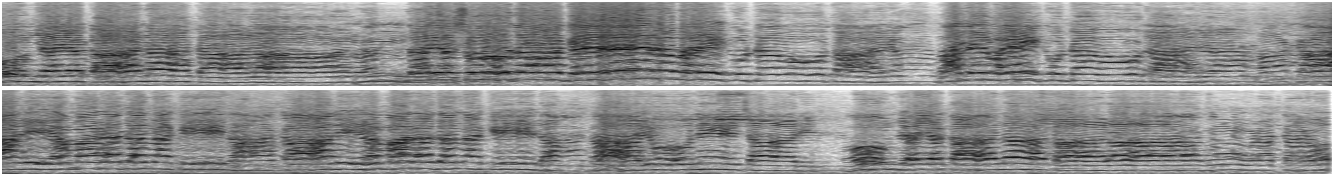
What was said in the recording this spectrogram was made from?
ઓમ જય કાના કાલા નંદ યશોદા ઘેર વૈકુટ ઉતાર વાલે વૈકુટ ઉતાર્ય આ કાલી અમર ધન કીધા કાલી અમર ધન કીધા ગાયો ને ચારી ઓમ જય કાલા કાળા ગુણ તણો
